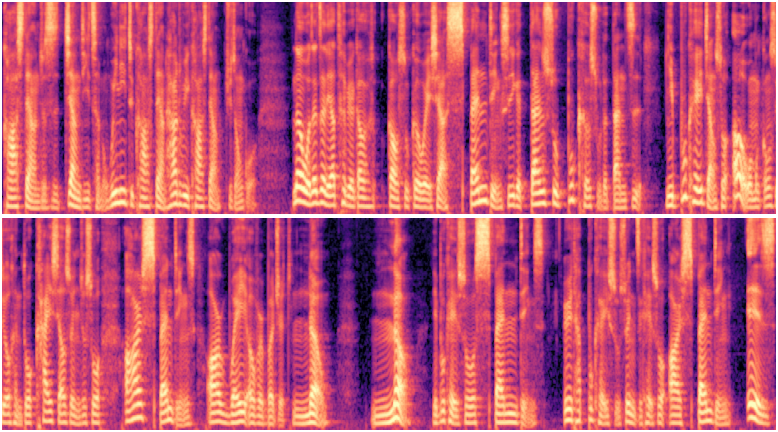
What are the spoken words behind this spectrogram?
Cost down 就是降低成本。We need to cost down. How do we cost down？去中国。那我在这里要特别告告诉各位一下，spending 是一个单数不可数的单字。 你不可以讲说哦，我们公司有很多开销，所以你就说 our spendings are way over budget。No，no，你不可以说 spendings，因为它不可以数，所以你只可以说 our spending is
